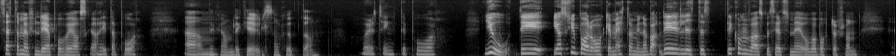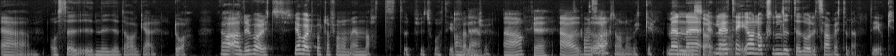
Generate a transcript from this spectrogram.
sätta mig och fundera på vad jag ska hitta på. Um, Det kan bli kul som sjutton. vad jag tänkte på. Jo, det, jag ska ju bara åka med ett av mina barn. Det, är lite, det kommer vara speciellt för mig att vara borta från um, och säg i nio dagar då. Jag har aldrig varit, jag har varit borta från honom en natt, typ vid två tillfällen tror Ja, okej. Ja, jag. Kommer då- sakna honom mycket. Men eh, eller jag, tänk, jag har också lite dåligt samvete men det är okej.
